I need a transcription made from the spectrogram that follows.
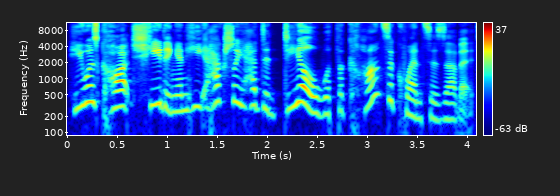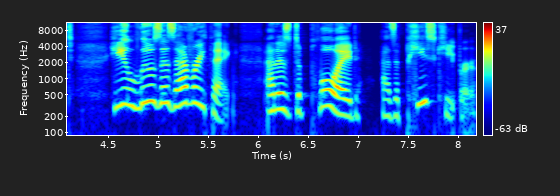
He was caught cheating and he actually had to deal with the consequences of it. He loses everything and is deployed as a peacekeeper.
